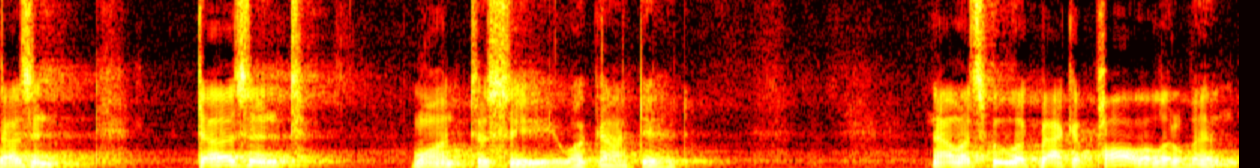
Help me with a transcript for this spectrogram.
doesn't, doesn't want to see what God did. Now let's look back at Paul a little bit.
